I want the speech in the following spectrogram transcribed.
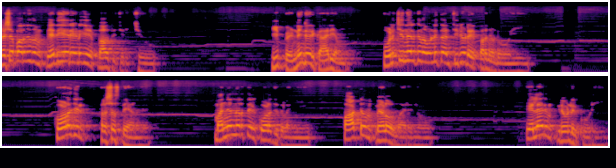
ദശ പറഞ്ഞതും വേദിയെ ഭാവത്തി ചിരിച്ചു. ഈ പെണ്ണിന്റെ ഒരു കാര്യം ഒളിച്ചു നിൽക്കുന്ന ഉണ്ണിത്താൻ ചിരിയോടെ പറഞ്ഞുകൊണ്ടുപോയി കോളേജിൽ പ്രശസ്തയാണ്. മഞ്ഞൾ നിറത്തിൽ കോളേജ് തിളങ്ങി. പാട്ടും മേളവുമായിരുന്നു. എല്ലാവരും ഗ്രൗണ്ടിൽ കൂടി.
